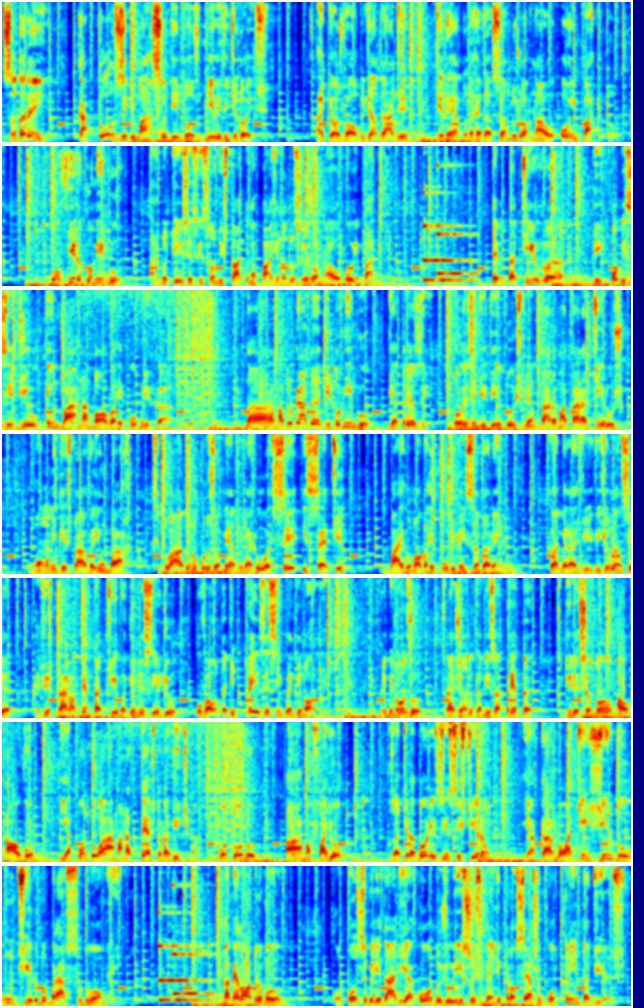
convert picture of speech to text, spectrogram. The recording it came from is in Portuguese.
Santarém, 14 de março de 2022. Aqui é Oswaldo de Andrade, direto da redação do jornal O Impacto. Confira comigo as notícias que são destaque na página do seu jornal O Impacto. Tentativa de homicídio em bar na Nova República. Na madrugada de domingo, dia 13, dois indivíduos tentaram matar a tiros um homem que estava em um bar situado no cruzamento das ruas C e 7, bairro Nova República, em Santarém. Câmeras de vigilância registraram a tentativa de homicídio por volta de 3h59. O criminoso, trajando camisa preta, se direcionou ao alvo e apontou a arma na testa da vítima. Contudo, a arma falhou. Os atiradores insistiram e acabam atingindo um tiro no braço do homem. Camelódromo. Com possibilidade de acordo, o juiz suspende processo por 30 dias.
